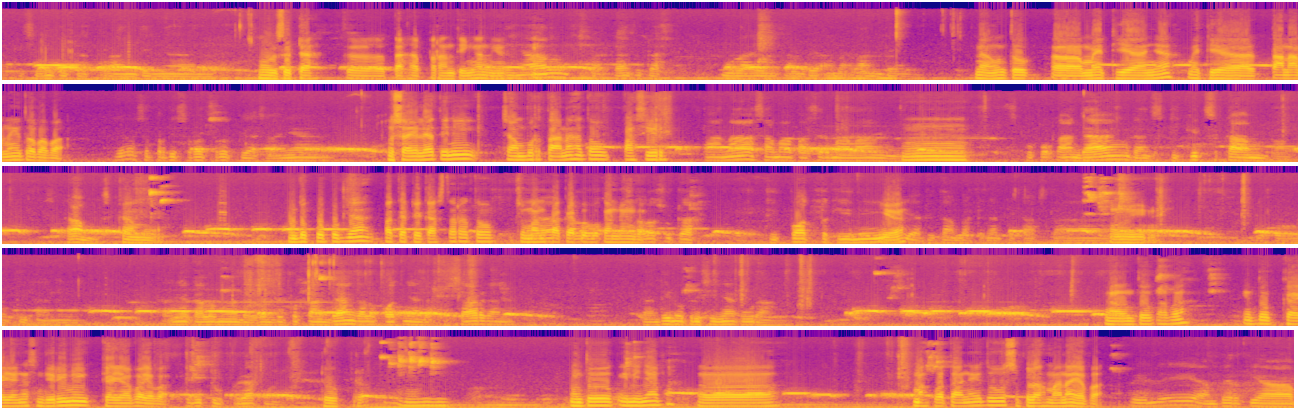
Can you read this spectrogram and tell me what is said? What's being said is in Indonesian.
di sini sudah perantingan Oh sudah ke tahap perantingan ya. perantingan bahkan sudah mulai sampai anak ranting Nah untuk eh, medianya, media tanamnya itu apa Pak? ya seperti serut-serut biasanya Oh, saya lihat ini campur tanah atau pasir. tanah sama pasir malang Hmm, pupuk kandang dan sedikit sekam Pak. sekam sekam ya. Untuk pupuknya pakai dekaster atau cuman Ya, pakai kalau- pupuk kandang Pak? kalau sudah di pot begini Ya. ya ditambah dengan dekasta Oh, iya. lebih hanya kalau mengandalkan pupuk kandang kalau potnya nggak besar kan nanti nutrisinya kurang Nah untuk apa? Untuk gayanya sendiri ini gaya apa ya Pak? ini dobrak Mas. Dobrak. Hmm. Untuk ininya apa? Eh, mahkotanya itu sebelah mana ya Pak? ini hampir tiap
